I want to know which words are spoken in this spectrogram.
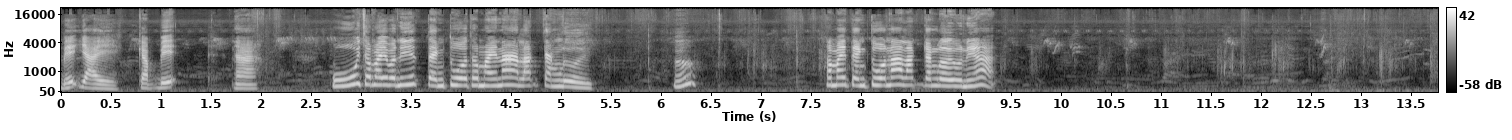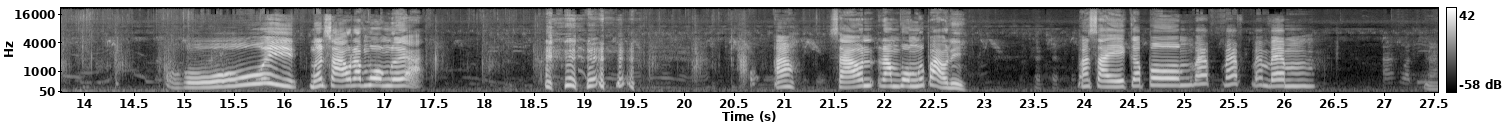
เบะใหญ่กับเบะนะอุ้ยทำไมวันนี้แต่งตัวทำไมน่ารักจังเลยอือำไมแต่งตัวน่ารักจังเลยวันนี้โอ้โหเหมือนสาวรำวงเลยอะอ้าสาวรำวงหรือเปล่านี่ มาใส่กระโปรงแวบแวบแวมแวมนะ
